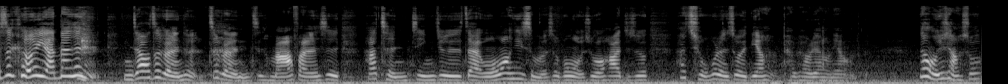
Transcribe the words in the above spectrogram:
是可以啊，但是你 知道这个人很这个人很麻烦的是，他曾经就是在我忘记什么时候跟我说，他就说他求婚的时候一定要很漂漂亮亮的。那我就想说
